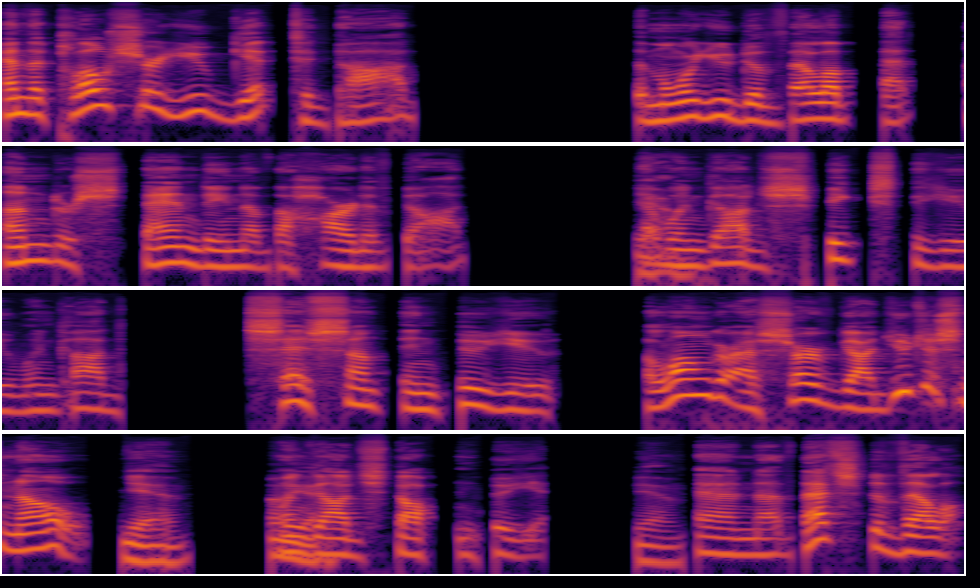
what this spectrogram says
And the closer you get to God, the more you develop that understanding of the heart of God. That when God speaks to you, when God says something to you, the longer I serve God, you just know yeah. Oh, when yeah. God's talking to you. Yeah. And uh, that's developed.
